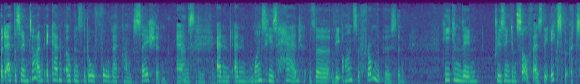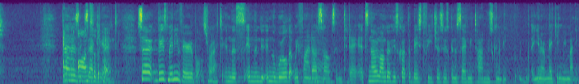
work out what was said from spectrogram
but at the same time, it kind of opens the door for that conversation. And, Absolutely. And, and once he's had the, the answer from the person, he can then present himself as the expert that and is answer exactly the pain. It. So there's many variables, right, in this in the in the world that we find ourselves in today. It's no longer who's got the best features, who's going to save me time, who's going to be, you know, making me money.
